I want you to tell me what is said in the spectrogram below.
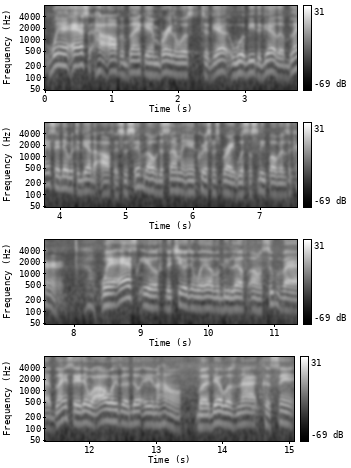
When asked how often Blank and Braylon was together would be together, Blank said they were together often, specifically over the summer and Christmas break, with some sleepovers occurring. When asked if the children would ever be left unsupervised, Blank said there were always an adult in the home, but there was not consent,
